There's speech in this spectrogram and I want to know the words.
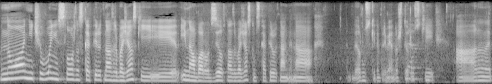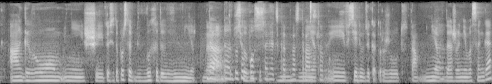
но ничего не сложно скопировать на азербайджанский и, и наоборот, сделав на азербайджанском, скопировать на, на русский, например, потому что Да. русский а, рынок огромнейший, то есть это просто выходы в мир. Да, да, это просто всё выход постсоветское в мир. пространство. И все люди, которые живут там, не Да. даже не в СНГ,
